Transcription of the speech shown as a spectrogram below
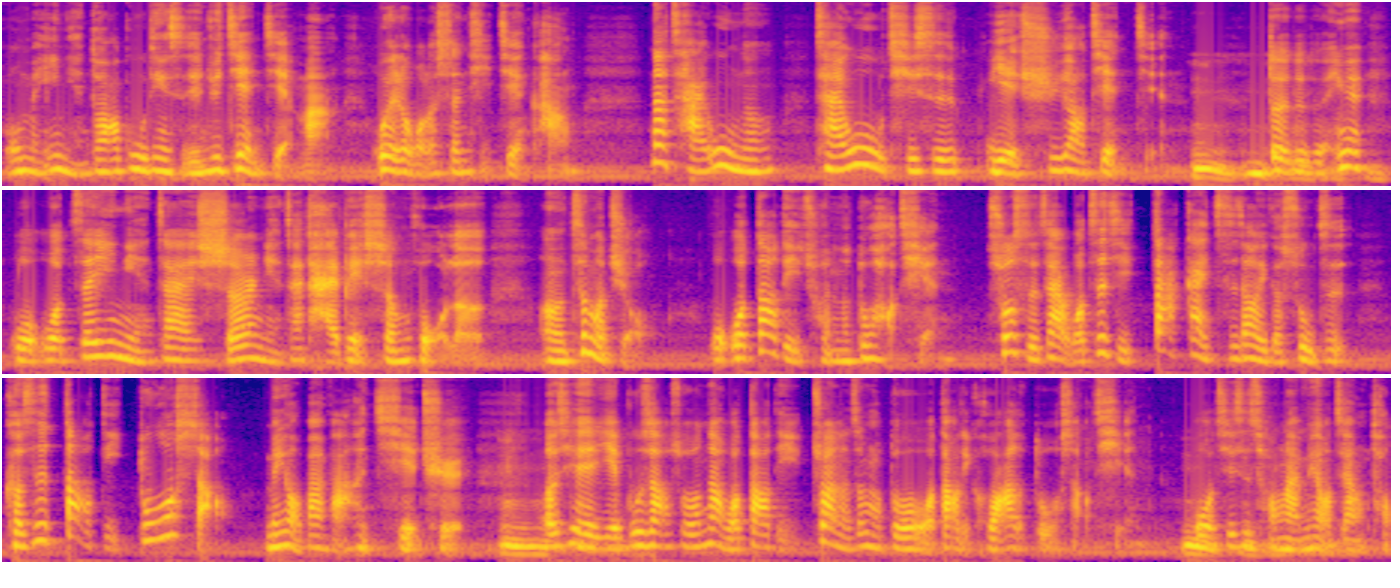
我每一年都要固定时间去健检嘛，为了我的身体健康。那财务呢？财务其实也需要健检。嗯，对对对，因为我我这一年在十二年在台北生活了，嗯，这么久，我我到底存了多少钱？说实在，我自己大概知道一个数字，可是到底多少没有办法很切确，嗯，而且也不知道说，那我到底赚了这么多，我到底花了多少钱？我其实从来没有这样统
